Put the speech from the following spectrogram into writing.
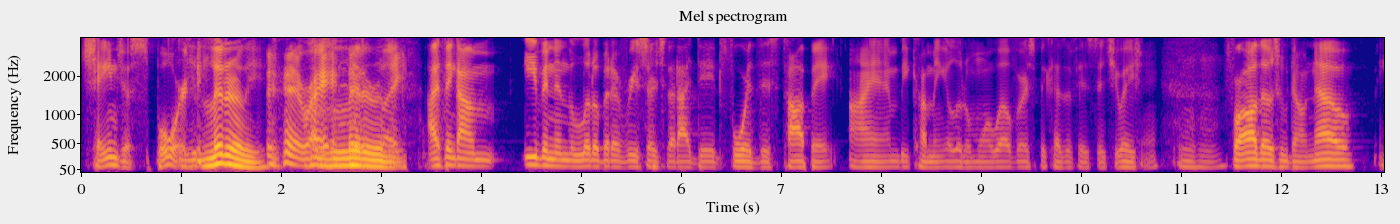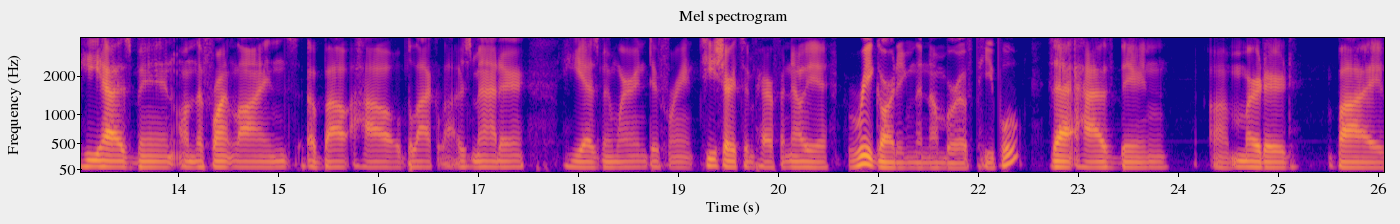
change a sport, Literally. right? Literally. Like, I think I'm even in the little bit of research that I did for this topic, I am becoming a little more well versed because of his situation Mm-hmm. for all those who don't know, he has been on the front lines about how Black Lives Matter. He has been wearing different t shirts and paraphernalia regarding the number of people that have been um, murdered by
